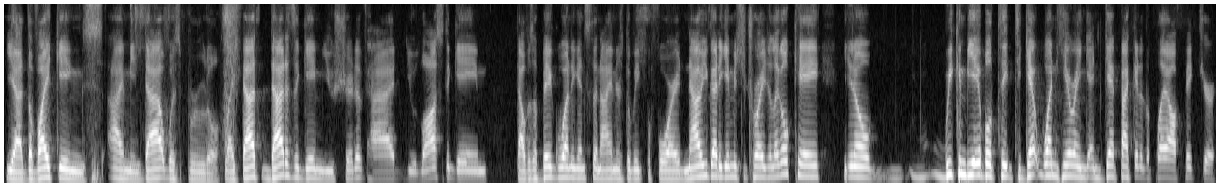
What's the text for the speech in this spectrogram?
Yeah, the Vikings. I mean, that was brutal. Like that. That is a game you should have had. You lost the game. That was a big one against the Niners the week before. Now you got a game against Detroit. You're like, okay, you know, we can be able to, to get one here and, get back into the playoff picture.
